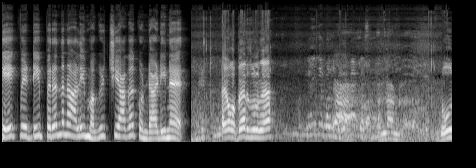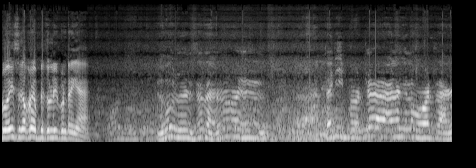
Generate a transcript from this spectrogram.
கேக் வெட்டி பிறந்த நாளை மகிழ்ச்சியாக கொண்டாடினர். பேர் சொல்லுங்க. நூறு வயசுக்கு அப்புறம் எப்படி தொழில் பண்ணுறீங்க நூறு தடி போட்டு ஆளுங்களும் ஓட்டுறாங்க.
